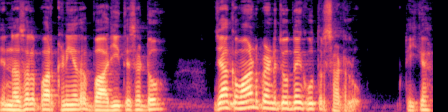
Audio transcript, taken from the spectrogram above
ਜੇ ਨਸਲ ਪਰਖਣੀ ਆ ਤਾਂ ਬਾਜੀ ਤੇ ਛੱਡੋ, ਜਾਂ ਗਵਾਂਢ ਪਿੰਡ 'ਚ ਉਦਾਂ ਹੀ ਕਬੂਤਰ ਛੱਡ ਲਓ। ਠੀਕ ਹੈ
